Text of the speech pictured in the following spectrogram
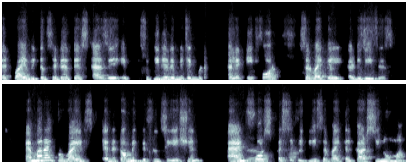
that why we consider this as a superior imaging modality for cervical uh, diseases. MRI provides anatomic differentiation and for specifically cervical carcinoma,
